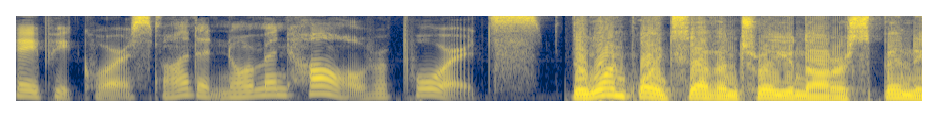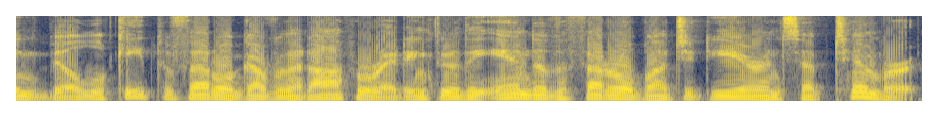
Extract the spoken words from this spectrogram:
AP correspondent Norman Hall reports. The $1.7 trillion spending bill will keep the federal government operating through the end of the federal budget year in September,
